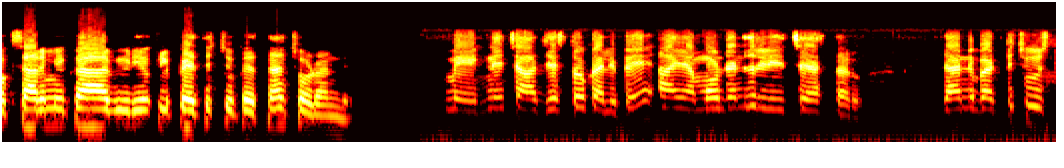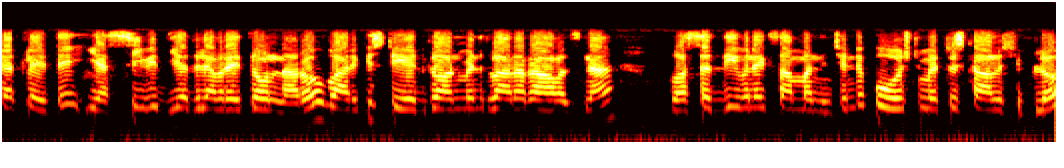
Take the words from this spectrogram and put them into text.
ఒకసారి మీకు ఆ వీడియో క్లిప్ అయితే చూపిస్తాను చూడండి. మెయింటెనెన్స్ ఛార్జెస్తో కలిపి ఆ అమౌంట్ అనేది రిలీజ్ చేస్తారు. దాన్ని బట్టి చూసినట్లయితే ఎస్సీ విద్యార్థులు ఎవరైతే ఉన్నారో వారికి స్టేట్ గవర్నమెంట్ ద్వారా రావాల్సిన వసతి దీవెనకి సంబంధించి అంటే పోస్ట్ మెట్రిక్ స్కాలర్షిప్లో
